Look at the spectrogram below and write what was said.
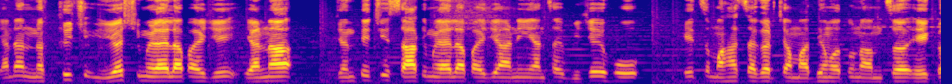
यांना नक्कीच यश मिळायला पाहिजे यांना जनतेची साथ मिळायला पाहिजे आणि यांचा विजय हो हेच महासागरच्या माध्यमातून आमचं एक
